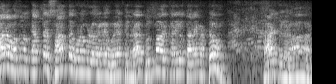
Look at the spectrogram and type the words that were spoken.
ஆறாம் வசனம் கத்தர் சாந்த குணமுள்ளவர்களை உயர்த்துகிறார் துன்மார்க்கரையோ தரை மட்டும் தாழ்த்துகிறார்.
